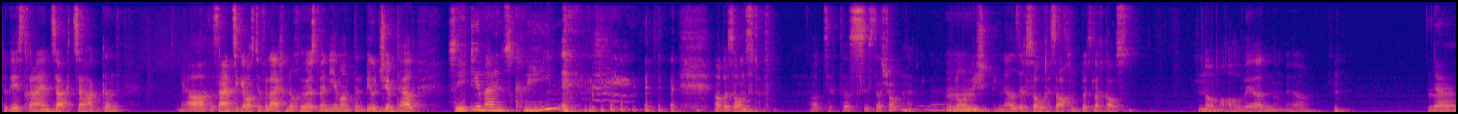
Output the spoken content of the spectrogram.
du gehst rein, zack, zack und ja, das Einzige, was du vielleicht noch hörst, wenn jemand den Bildschirm teilt, seht ihr meinen Screen? Aber sonst hat sich das, ist das schon mhm. wie schnell sich solche Sachen plötzlich ganz normal werden. Und, ja. Ja.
